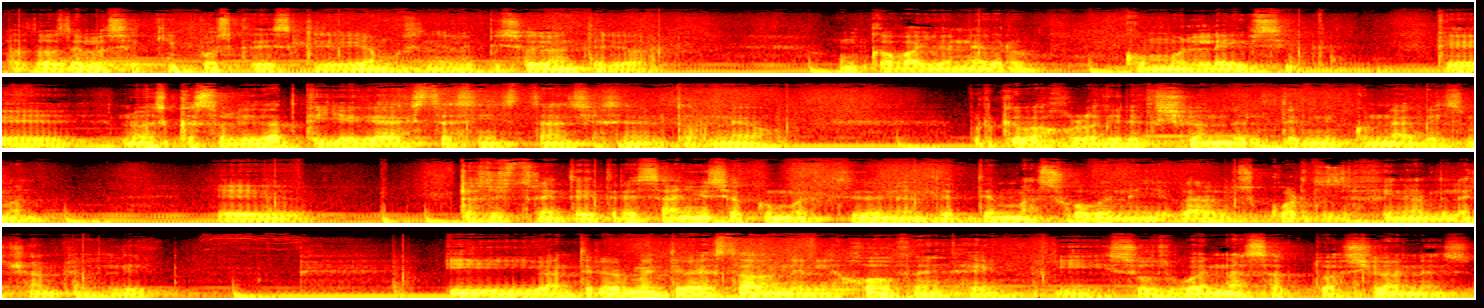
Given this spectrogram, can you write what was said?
a dos de los equipos que describíamos en el episodio anterior. Un caballo negro como el Leipzig, que no es casualidad que llegue a estas instancias en el torneo, porque bajo la dirección del técnico Nagelsmann, eh, que a sus 33 años se ha convertido en el DT más joven en llegar a los cuartos de final de la Champions League, y anteriormente había estado en el Hoffenheim y sus buenas actuaciones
